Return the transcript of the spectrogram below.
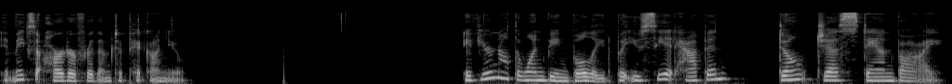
it makes it harder for them to pick on you. If you're not the one being bullied, but you see it happen, don't just stand by.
